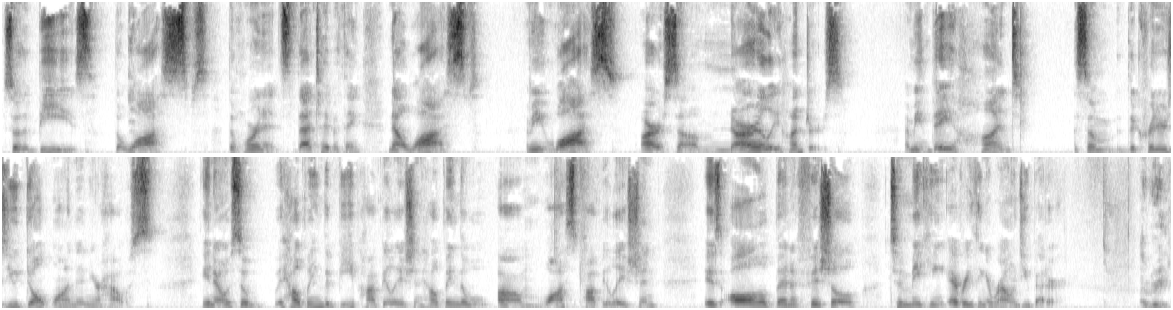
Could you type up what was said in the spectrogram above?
So the bees, the yeah. wasps, the hornets, that type of thing. Now wasps, I mean wasps are some gnarly hunters. I mean they hunt some the critters you don't want in your house. You know, so helping the bee population, helping the um, wasp population is all beneficial to making everything around you better. Agreed,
